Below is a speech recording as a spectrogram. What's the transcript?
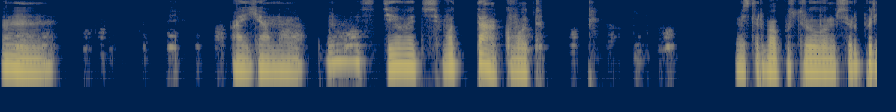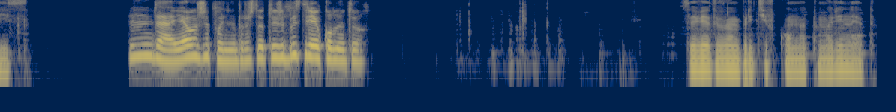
хм. А я могу сделать вот так вот. Мистер Бак устроил вам сюрприз. М, Да, я уже понял, про что ты же быстрее в комнату. Советую вам прийти в комнату Маринет.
